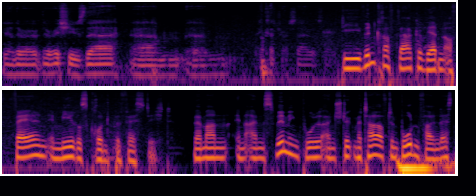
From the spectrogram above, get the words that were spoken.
you know, there are, there are issues there, um, um, etc. So, Die Windkraftwerke werden auf Pfählen im Meeresgrund befestigt. Wenn man in einem Swimmingpool ein Stück Metall auf den Boden fallen lässt,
